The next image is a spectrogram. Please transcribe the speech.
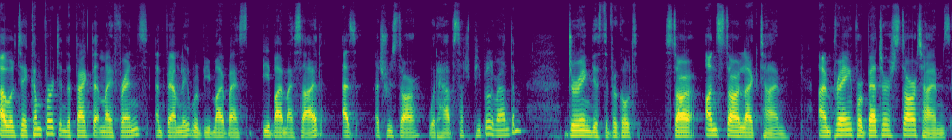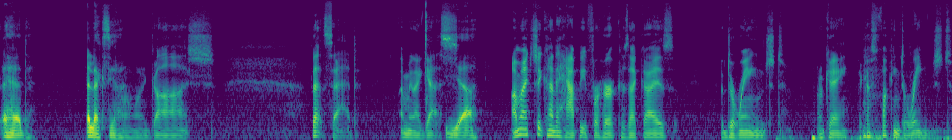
I will take comfort in the fact that my friends and family will be by my, be by my side, as a true star would have such people around them during this difficult star unstar-like time. I'm praying for better star times ahead. Alexia. Oh my gosh, that's sad. I mean, I guess. Yeah. I'm actually kind of happy for her because that guy's deranged. Okay, that guy's fucking deranged.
